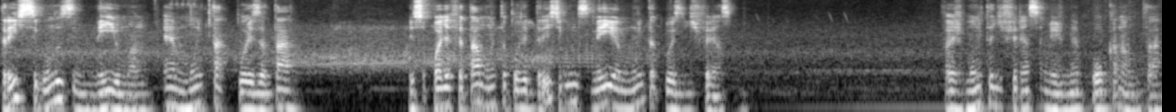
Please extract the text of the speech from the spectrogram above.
3 segundos e meio, mano. É muita coisa, tá? Isso pode afetar muito a corrida. 3 segundos e meio é muita coisa de diferença. Faz muita diferença mesmo, não é pouca não, tá?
